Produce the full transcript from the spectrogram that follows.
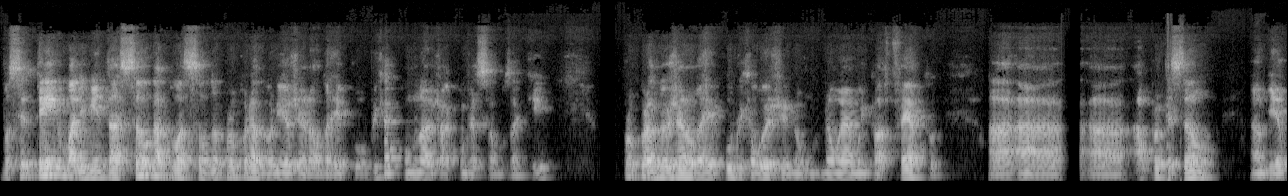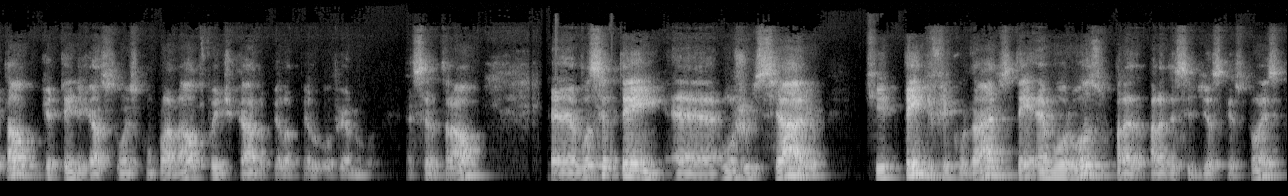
Você tem uma limitação da atuação da Procuradoria-Geral da República, como nós já conversamos aqui. O Procurador-Geral da República hoje não, não é muito afeto à, à, à, proteção ambiental, porque tem ligações com o Planalto, foi indicado pela, pelo governo central. É, você tem é, um judiciário que tem dificuldades, tem, é moroso para, para decidir as questões,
